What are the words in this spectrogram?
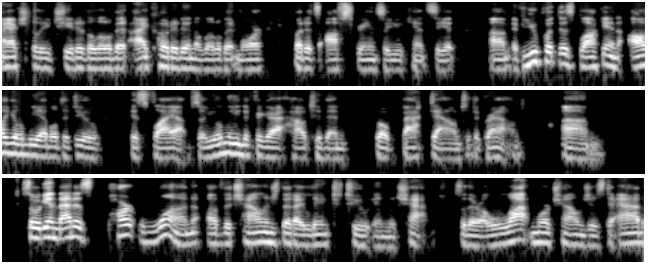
I actually cheated a little bit. I coded in a little bit more, but it's off screen so you can't see it. Um, if you put this block in, all you'll be able to do is fly up. So you'll need to figure out how to then go back down to the ground. Um, so again, that is part one of the challenge that I linked to in the chat. So there are a lot more challenges to add,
